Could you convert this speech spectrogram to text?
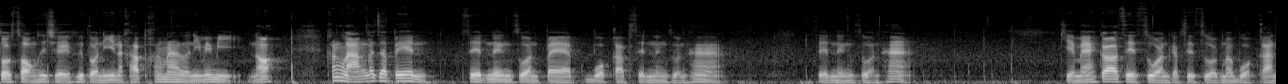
ตัวสองเฉยๆคือตัวนี้นะครับ ข้างหน้าตัวนี้ไม่มีเนาะข้างหลังก็จะเป็นเศษหนึ่งส่วนแปดบวกกับเศษหนึ่งส่วนห้าเศษหนึ่งส่วนห้าโอเคไหมก็เศษส่วนกับเศษส่วนมาบวกกัน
